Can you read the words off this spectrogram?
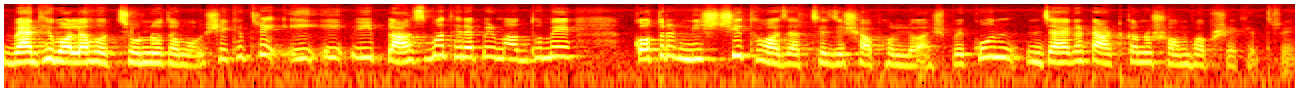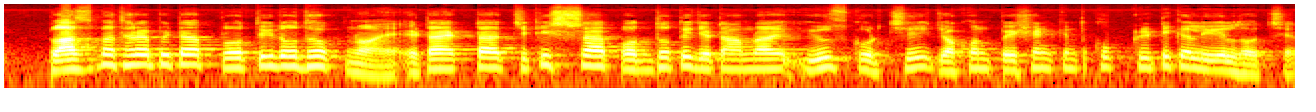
ব্যাধি বলা হচ্ছে অন্যতম। সেক্ষেত্রে এই এই- প্লাজমা থেরাপির মাধ্যমে কতটা নিশ্চিত হওয়া যাচ্ছে যে সাফল্য আসবে? কোন জায়গাটা আটকানো সম্ভব সেক্ষেত্রে? প্লাজমা থেরাপিটা প্রতিরোধক নয়। এটা একটা চিকিৎসা পদ্ধতি যেটা আমরা ইউজ করছি যখন পেশেন্ট কিন্তু খুব ক্রিটিক্যালি ইল হচ্ছে।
